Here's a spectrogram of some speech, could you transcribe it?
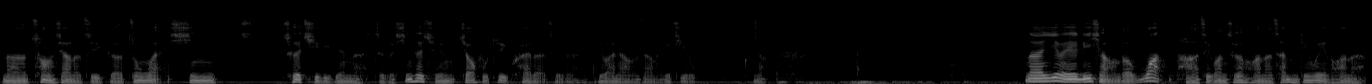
那创下了这个中外新车企里边呢这个新车型交付最快的这个一万辆的这样的一个记录啊。那因为理想的 ONE 啊这款车的话呢，产品定位的话呢，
